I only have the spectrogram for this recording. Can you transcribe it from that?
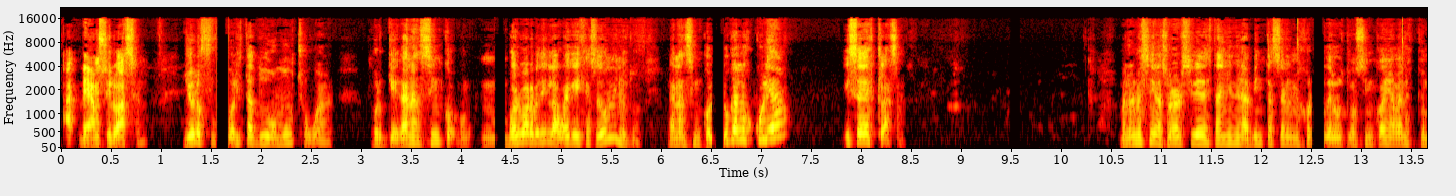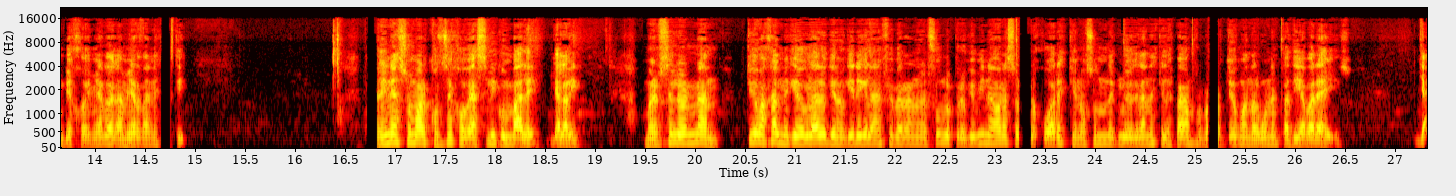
Ah, veamos si lo hacen. Yo los futbolistas dudo mucho, weón. Porque ganan cinco. Vuelvo a repetir la weá que dije hace dos minutos. Ganan cinco lucas los culiados y se desclasan. Manuel Messina, Survivor Series de este año tiene una pinta de ser el mejor de los últimos cinco años, a menos que un viejo de mierda que mierda en NXT. Línea Sumar, consejo, ve a Silicon Valley, ya la vi. Marcelo Hernán, tío Majal, me quedó claro que no quiere que la NFP en el fútbol, pero ¿qué opina ahora sobre los jugadores que no son de clubes grandes que les pagan por partido cuando alguna empatía para ellos? Ya.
